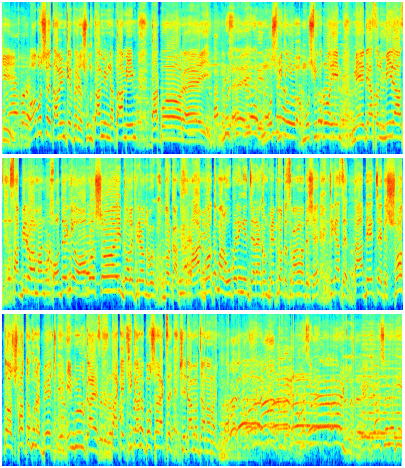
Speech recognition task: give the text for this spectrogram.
কি? অবশ্যই তামিমকে ফেরত, শুধু তামিম না, তামিম, তারপর মুশফিকুর মুশফিকুর রহিম, মেহেদি হাসান, মিরাজ, সাব্বির রহমান, ওদেরকে অবশ্যই দলে ফিরানো দরকার। আর বর্তমান ওপেনিং এ যারা এখন ব্যাট করতেছে বাংলাদেশে, ঠিক আছে, তাদের চাইতে শত শত গুণে বেস্ট ইমরুল কায়েস, তাকে কি বসে রাখছে সেটা আমার জানা নাই। আসলে কি?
